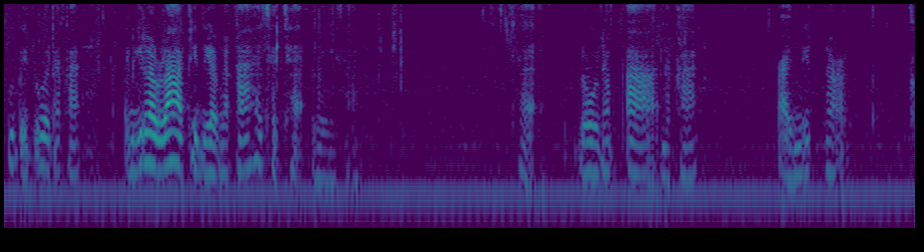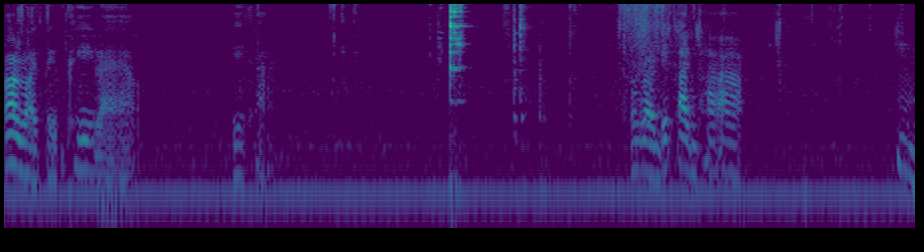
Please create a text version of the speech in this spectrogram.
พูดไปด้วยนะคะ อันนี้เราราดทีเดียวนะคะ ให้แฉะเลยค่ะแฉะโรยน้ำปลานะคะ ไปนิดหน่อย ก็อร่อยเต็มที่แล้วนี่ค่ะอร่อยด้วยกันค่ะอืม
